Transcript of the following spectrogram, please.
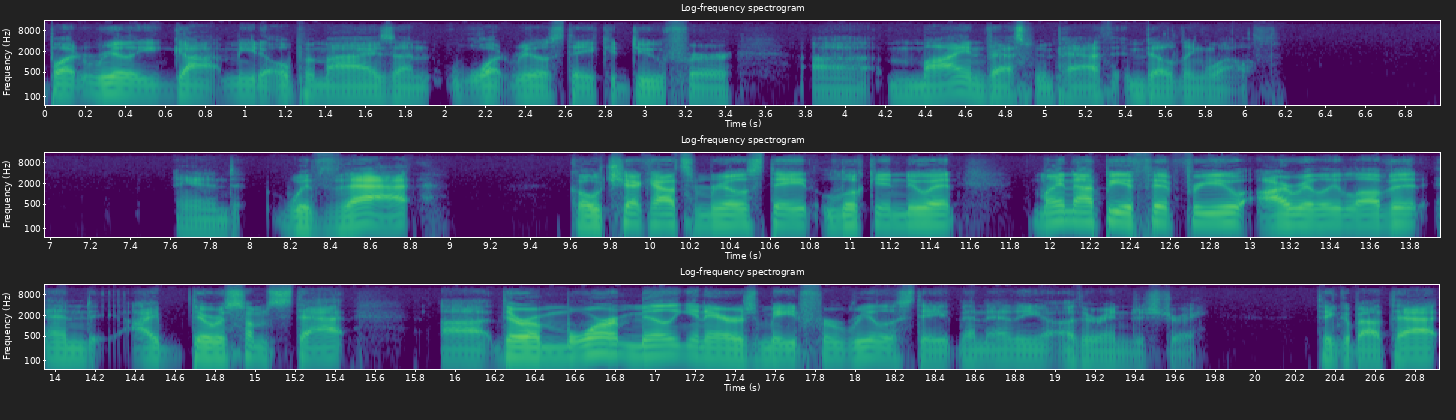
but really got me to open my eyes on what real estate could do for uh, my investment path in building wealth. And with that, go check out some real estate, look into it. Might not be a fit for you. I really love it, and I there was some stat. Uh, there are more millionaires made for real estate than any other industry. Think about that.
